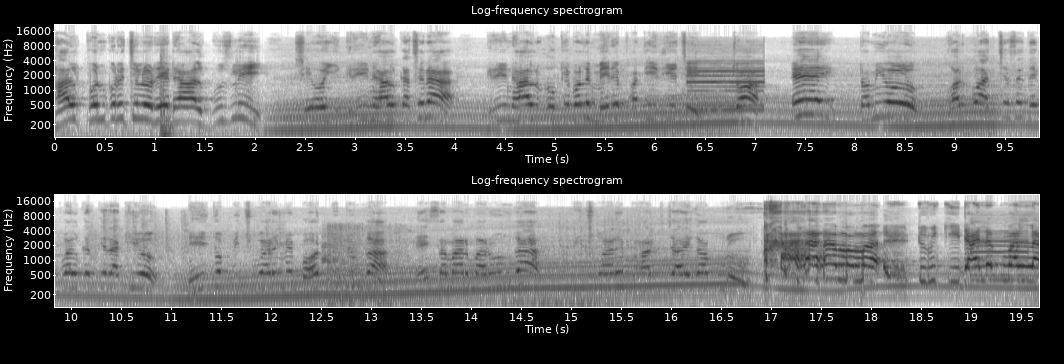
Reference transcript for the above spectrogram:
হাল্ক ফোন করেছিল রেড হাল্ক বুঝলি সে ওই গ্রিন হাল্ক আছে না ग्रीन हाल ओके बोले मेरे फटिए दिए च ए टमियो घर को अच्छे से देखभाल करके रखियो नहीं तो पिछुआरे में बहुत पीटूंगा ऐसा मार मारूंगा पिछुआरे फट जाएगा पूरा মামা তুমি কি ডায়লগ মারলা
